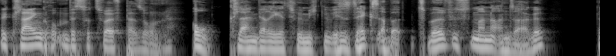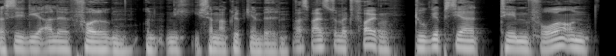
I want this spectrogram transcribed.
mit kleinen Gruppen bis zu zwölf Personen. Oh, klein wäre jetzt für mich gewesen sechs, aber zwölf ist mal eine Ansage, dass sie dir alle folgen und nicht, ich sag mal, Klüppchen bilden. Was meinst du mit Folgen? Du gibst ja Themen vor und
